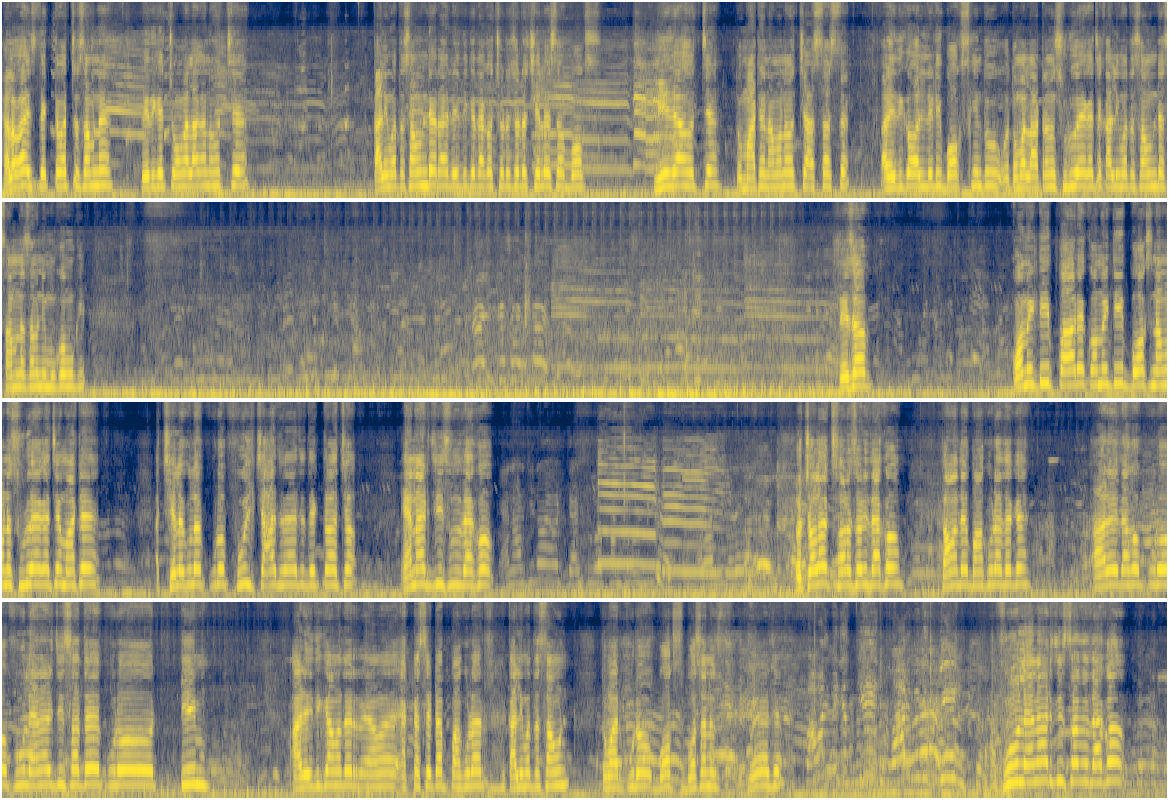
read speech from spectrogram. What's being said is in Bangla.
হ্যালো গাইস দেখতে পাচ্ছ সামনে? এদিকে চোঙা লাগানো হচ্ছে। কালীমাতা সাউন্ডের, আর এদিকে দেখো ছোট ছোট ছেলে সব বক্স নিয়ে যাওয়া হচ্ছে। তো মাঠে নামানো হচ্ছে আস্তে আস্তে। আর এদিকে অলরেডি বক্স কিন্তু তোমার লাটানো শুরু হয়ে গেছে কালীমাতা সাউন্ডের সামনাসামনি মুখোমুখি। সেসব কমিটি পাহাড়ে কমিটি বক্স নামানো শুরু হয়ে গেছে মাঠে। আর ছেলেগুলোর পুরো ফুল চার্জ হয়ে আছে দেখতে পাচ্ছ? এনার্জি শুধু দেখো। তো চলো সরাসরি দেখো তো আমাদের বাঁকুড়া থেকে। আর এই দেখো পুরো ফুল এনার্জির সাথে পুরো টিম আর এইদিকে আমাদের একটা সেট আপ বাঁকুড়ার কালীমাতা সাউন্ড তোমার পুরো বক্স বসানো হয়ে গেছে। ফুল এনার্জির সাথে দেখো।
